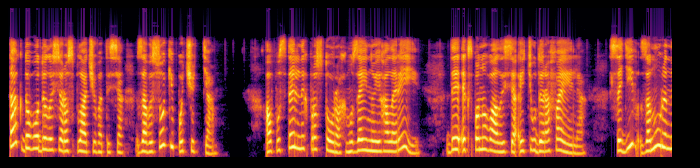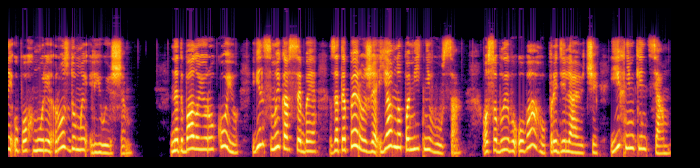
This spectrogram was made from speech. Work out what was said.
Так доводилося розплачуватися за високі почуття. А в пустельних просторах музейної галереї, де експонувалися етюди Рафаеля, сидів занурений у похмурі роздуми Льюішем. Недбалою рукою він смикав себе за тепер уже явно помітні вуса, особливу увагу приділяючи їхнім кінцям,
